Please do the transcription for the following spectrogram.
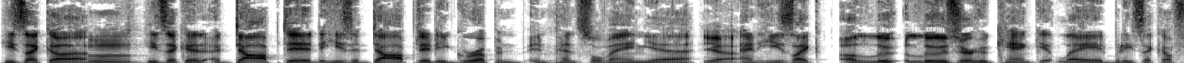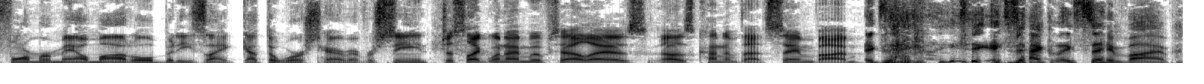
He's like a Mm. he's like a adopted. He's adopted. He grew up in in Pennsylvania. Yeah. and he's like a lo- loser who can't get laid. But he's like a former male model. But he's like got the worst hair I've ever seen. Just like when I moved to LA, I was, I was kind of that same vibe. Exactly, exactly, same vibe.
